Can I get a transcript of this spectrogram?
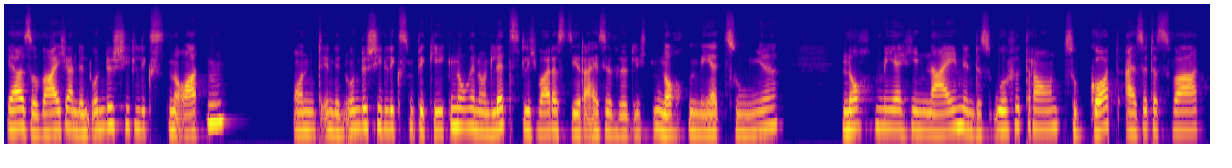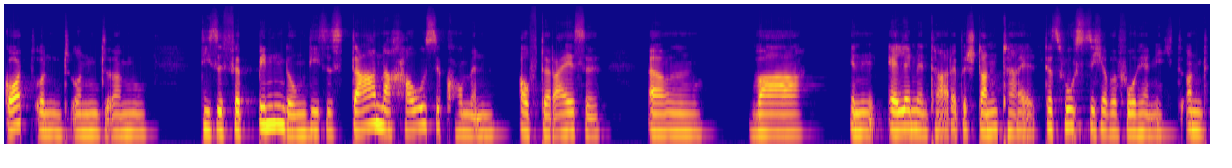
ja, so war ich an den unterschiedlichsten Orten und in den unterschiedlichsten Begegnungen. Und letztlich war das die Reise wirklich noch mehr zu mir, noch mehr hinein in das Urvertrauen zu Gott. Also das war Gott und, und ähm, diese Verbindung, dieses da nach Hause kommen auf der Reise, ähm, war ein elementarer Bestandteil. Das wusste ich aber vorher nicht. Und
